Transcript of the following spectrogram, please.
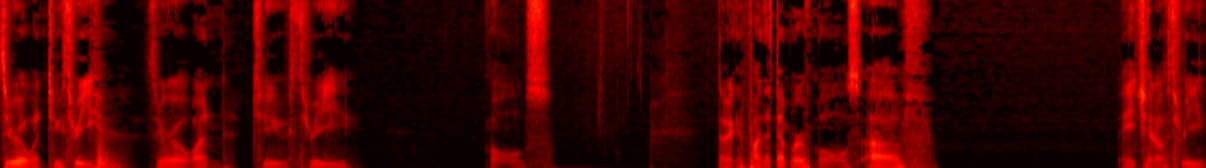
0 0.0123 0123 moles then we can find the number of moles of HNO3,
